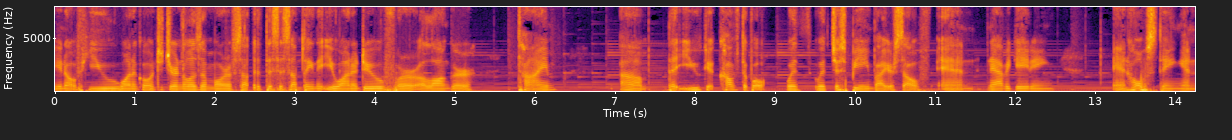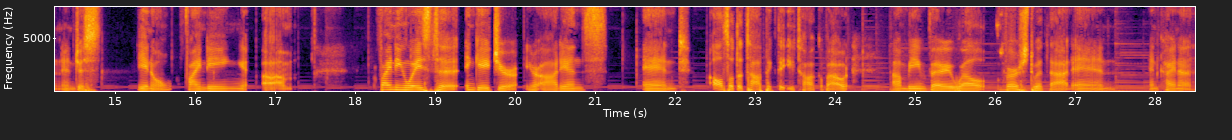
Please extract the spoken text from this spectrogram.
you know, if you want to go into journalism or if, so, if, this is something that you want to do for a longer time, um, that you get comfortable with with just being by yourself and navigating and hosting and, and just you know finding um, finding ways to engage your your audience and also the topic that you talk about um, being very well versed with that and and kind of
